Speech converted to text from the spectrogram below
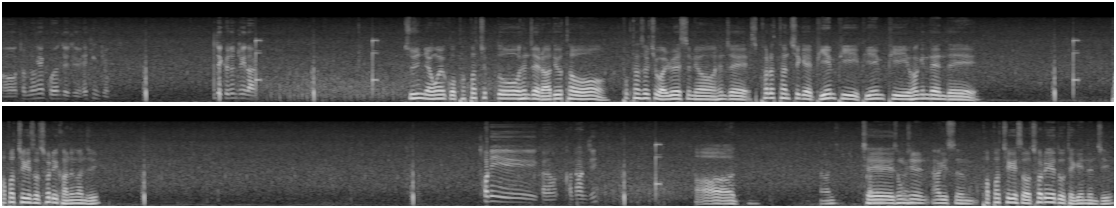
어, 점령했고 현재 지금 해킹 중. 현재 교전 중이다. 수신 양호했고 Papa 측도 현재 라디오 타워 폭탄 설치 완료했으며 현재 Spartan 측의 BMP BMP 확인되는데 파파 측에서 처리 가능한지 처리 가능, 가능한지? 아 가능한지? 제 송신 하겠음 파파 측에서 처리해도 되겠는지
